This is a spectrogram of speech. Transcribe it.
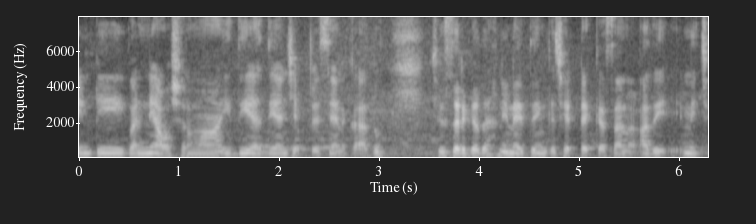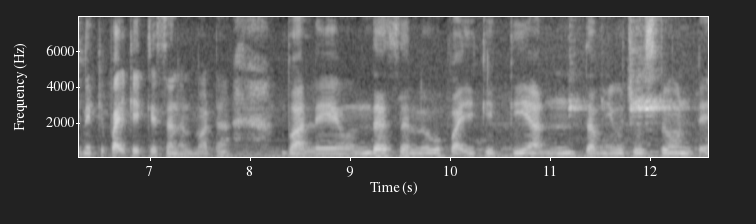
ఏంటి? ఇవన్నీ అవసరమా? ఇది అది అని చెప్పేసి అని కాదు. చూసారు కదా నేనైతే ఇంకా చెట్టు ఎక్కేసాను. అది నిచ్చినెక్కి పైకి ఎక్కేసాను అనమాట భలే ఉంది అసలు పైకి ఎక్కి అంత వ్యూ చూస్తూ ఉంటే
